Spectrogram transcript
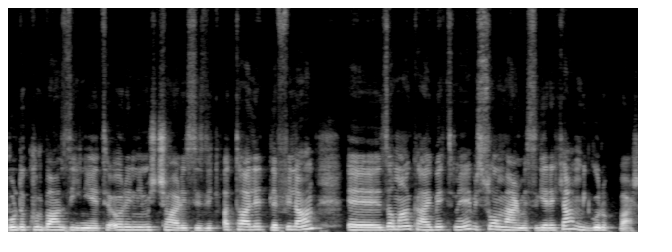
Burada kurban zihniyeti, öğrenilmiş çaresizlik, ataletle filan e, zaman kaybetmeye bir son vermesi gereken bir grup var.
